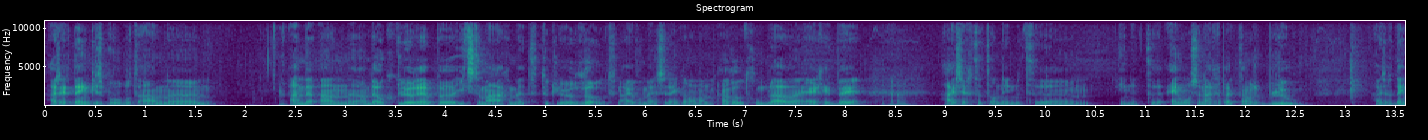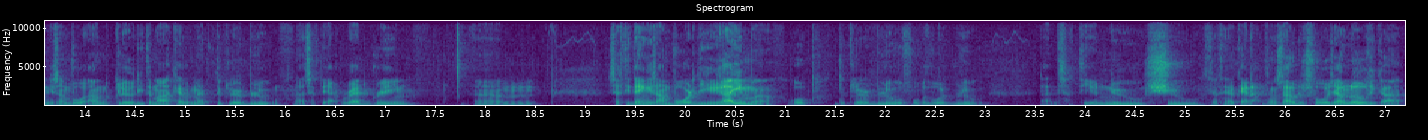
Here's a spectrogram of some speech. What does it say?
Hij zegt, denk eens bijvoorbeeld aan, ehm, aan, de- aan, eh, aan welke kleuren hebben iets te maken met de kleur rood. Nou, heel veel mensen denken dan aan, aan rood, groen, blauw, hè, RGB. Ja. Hij zegt het dan in het, ehm, in het eh, Engels en hij gebruikt trouwens blue. Hij zegt, denk eens aan, aan kleuren die te maken hebben met de kleur blue. Nou, dan zegt hij, ja, red, green. Ehm, zegt hij, denk eens aan woorden die rijmen op de kleur blue of op het woord blue. Nou, dan zegt hij een new, shoe. Zegt hij, oké, nou, dan zou dus volgens jouw logica,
